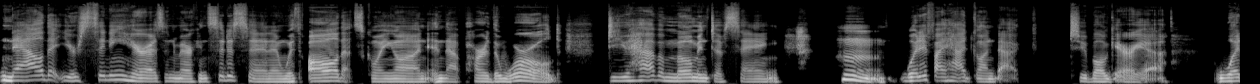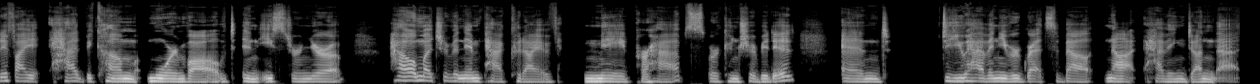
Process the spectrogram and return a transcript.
Now that you're sitting here as an American citizen and with all that's going on in that part of the world, do you have a moment of saying, hmm, what if I had gone back to Bulgaria? What if I had become more involved in Eastern Europe? How much of an impact could I have made perhaps or contributed? And do you have any regrets about not having done that?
